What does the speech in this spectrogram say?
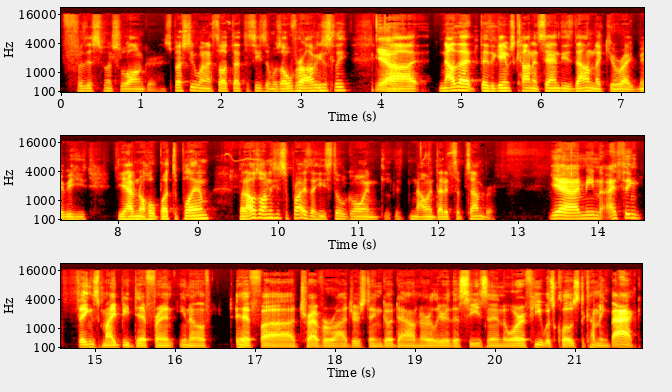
for this much longer, especially when I thought that the season was over, obviously. Yeah. Uh, now that the, the game's count and Sandy's down, like you're right. Maybe he he have no hope but to play him. But I was honestly surprised that he's still going now and that it's September. Yeah, I mean, I think things might be different, you know, if if uh, Trevor Rogers didn't go down earlier this season, or if he was close to coming back.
